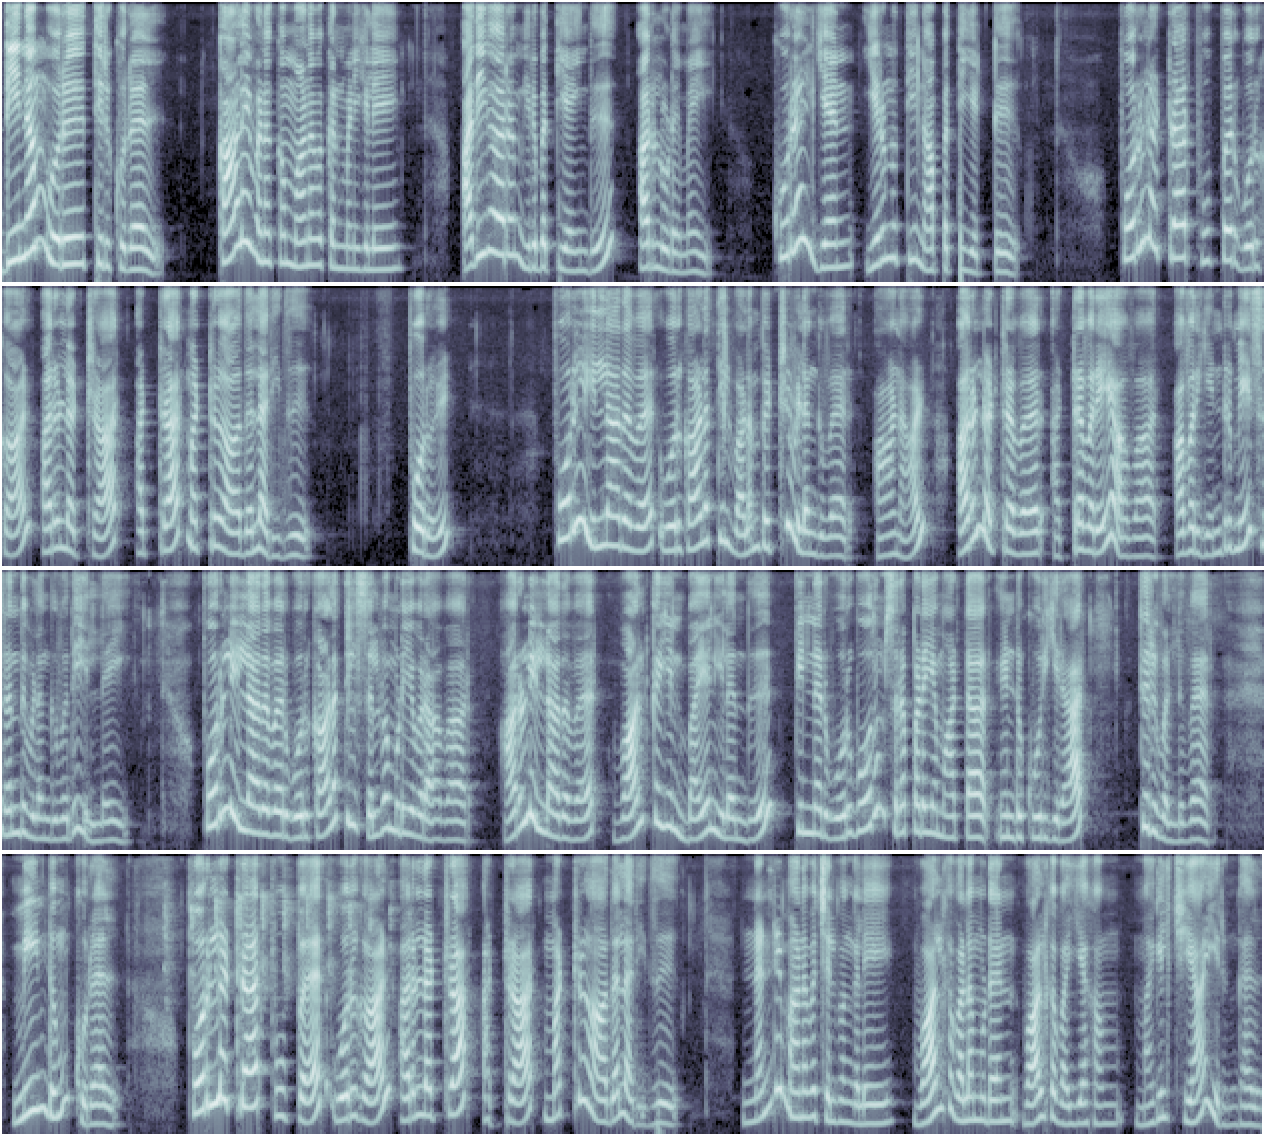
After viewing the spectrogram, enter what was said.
தினம் ஒரு திருக்குறள். காலை வணக்கம் மாணவ கண்மணிகளே. அதிகாரம் இருபத்தி ஐந்து அருளுடைமை. குறள் எண் இருநூற்றி நாற்பத்தி எட்டு. பொருளற்றார் பூப்பர் ஒருகால் அருளற்றார் அற்றார் மற்று ஆதல் அரிது. பொருள். பொருள் இல்லாதவர் ஒரு காலத்தில் வளம் பெற்று விளங்குவர். ஆனால் அருளற்றவர் அற்றவரே ஆவார். அவர் என்றுமே சிறந்து விளங்குவது இல்லை. பொருள் இல்லாதவர் ஒரு காலத்தில் செல்வமுடையவர் ஆவார் அருள் இல்லாதவர் வாழ்க்கையின் பயன் இழந்து பின்னர் ஒருபோதும் சிறப்படைய மாட்டார் என்று கூறுகிறார் திருவள்ளுவர். மீண்டும் குரல். பொருளற்றார் பூப்பர் ஒருகால் அருளற்றார் அற்றார் மற்ற ஆதல் அரிது. நன்றி மாணவ செல்வங்களே வாழ்க வளமுடன் வாழ்க வையகம் மகிழ்ச்சியாயிருங்கள்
